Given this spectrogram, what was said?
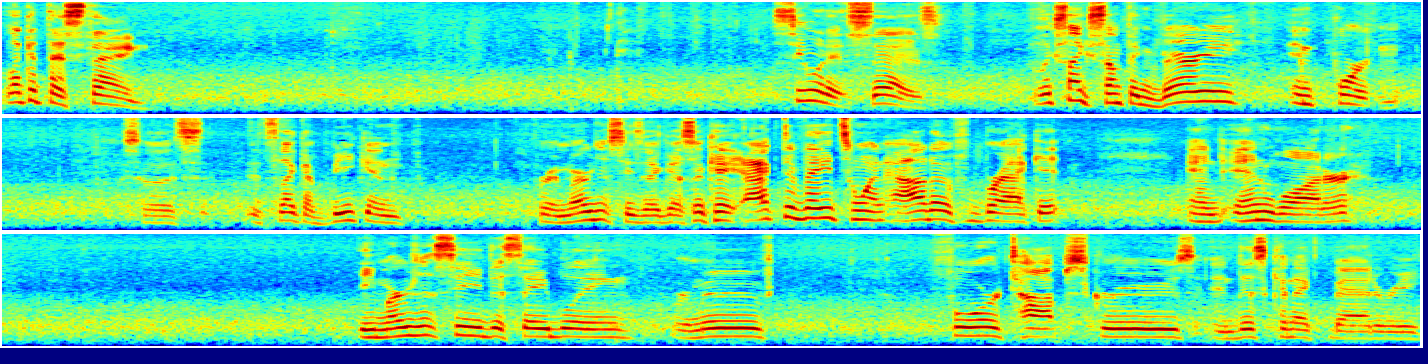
look at this thing. see what it says. It looks like something very important. So it's it's like a beacon for emergencies, I guess. Okay, activates when out of bracket and in water. Emergency disabling, remove four top screws and disconnect battery.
